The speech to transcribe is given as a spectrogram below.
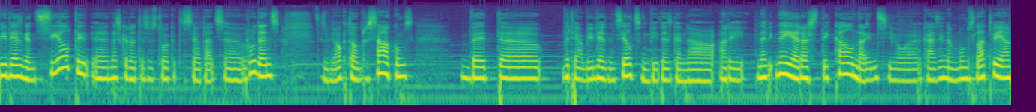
bija diezgan silti, neskatoties uz to, ka tas jau tāds rudens, tas bija oktobra sākums. Bet, bet jā, bija diezgan silts un bija diezgan arī ne, neierasti kalnains. Jo, kā zinām, mums Latvijā,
